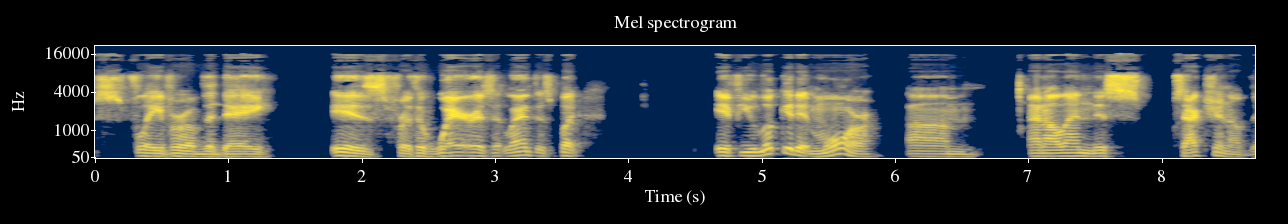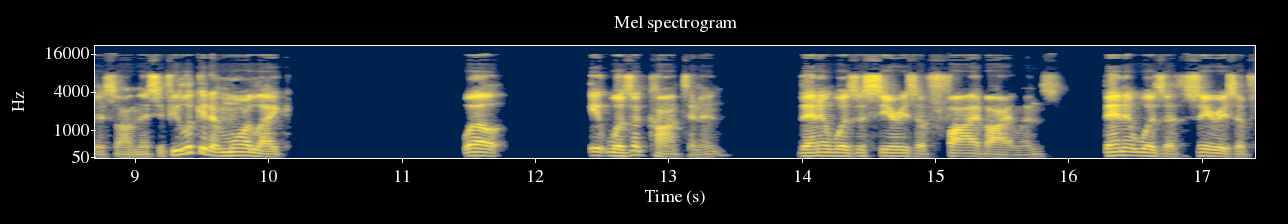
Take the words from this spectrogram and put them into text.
flavor of the day is for the where is Atlantis. But if you look at it more, um, and I'll end this section of this on this. If you look at it more like, well, it was a continent, then it was a series of five islands, then it was a series of,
